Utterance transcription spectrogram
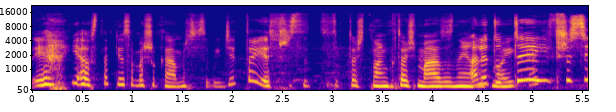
Ja, ja ostatnio sama szukałam, myślę sobie, gdzie to jest? Wszyscy, ktoś tam, ktoś ma znajomych Ale to moich, ty tak? i wszyscy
